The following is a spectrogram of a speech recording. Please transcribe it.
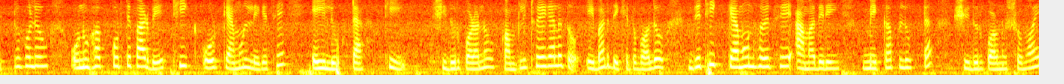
একটু হলেও অনুভব করতে পারবে ঠিক ওর কেমন লেগেছে এই লুকটা কি? সিঁদুর পরানো কমপ্লিট হয়ে গেল তো? এবার দেখে তো বলো যে ঠিক কেমন হয়েছে আমাদের এই মেকআপ লুকটা সিঁদুর পরানোর সময়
